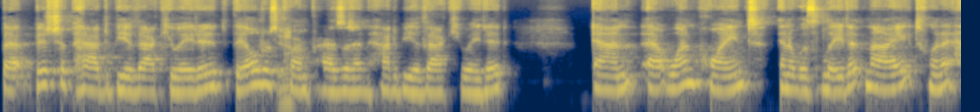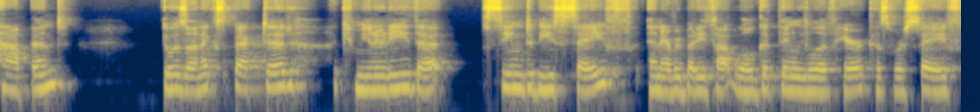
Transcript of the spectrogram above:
but Bishop had to be evacuated. The Elders yeah. Quorum president had to be evacuated. And at one point, and it was late at night when it happened, it was unexpected. A community that seemed to be safe, and everybody thought, well, good thing we live here because we're safe.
